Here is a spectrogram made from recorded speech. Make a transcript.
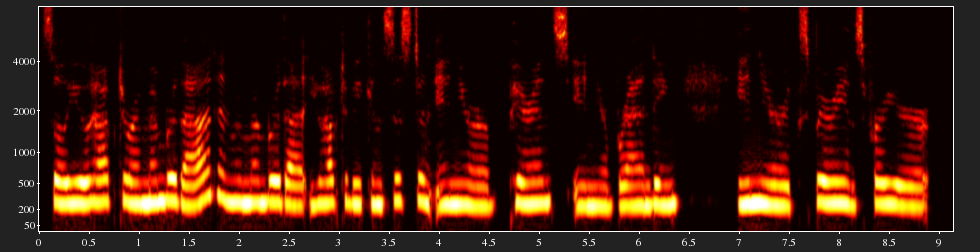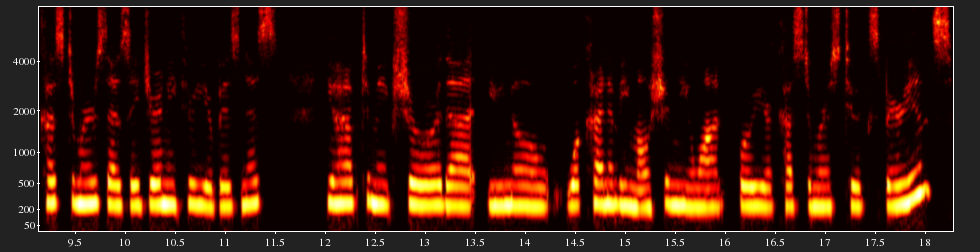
so you have to remember that and remember that you have to be consistent in your appearance, in your branding, in your experience for your customers as they journey through your business you have to make sure that you know what kind of emotion you want for your customers to experience.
